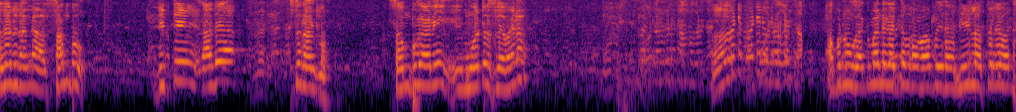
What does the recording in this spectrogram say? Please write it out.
అదేవిధంగా సంపు. డిప్టీ రాజయ్య దాంట్లో. సంపు కానీ ఈ మోటార్స్ లేవైనా అప్పుడు నువ్వు కట్టమంటే కట్టావు నా బాబు ఈడ నీళ్ళు వస్తలేవట.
